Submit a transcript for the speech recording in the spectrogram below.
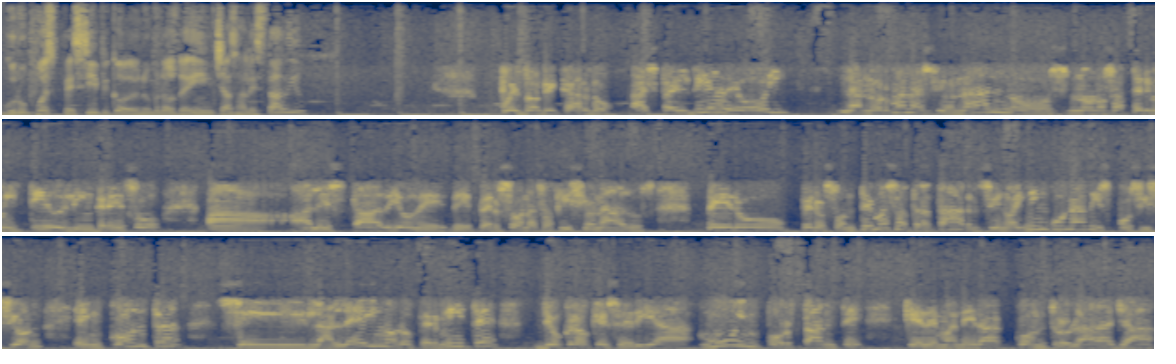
grupo específico de números de hinchas al estadio? Pues don Ricardo, hasta el día de hoy la norma nacional nos, no nos ha permitido el ingreso al estadio de, personas aficionados, pero, pero son temas a tratar. Si no hay ninguna disposición en contra, si la ley no lo permite, yo creo que sería muy importante que de manera controlada ya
